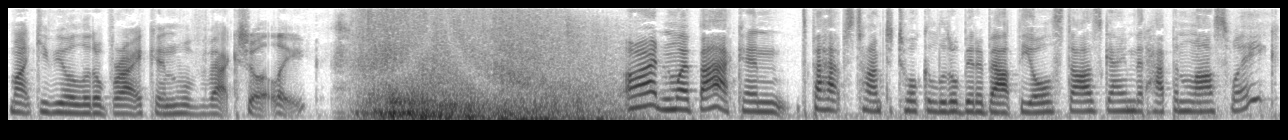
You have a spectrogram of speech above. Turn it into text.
might give you a little break and we'll be back shortly. All right, and we're back, and it's perhaps time to talk a little bit about the All Stars game that happened last week.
